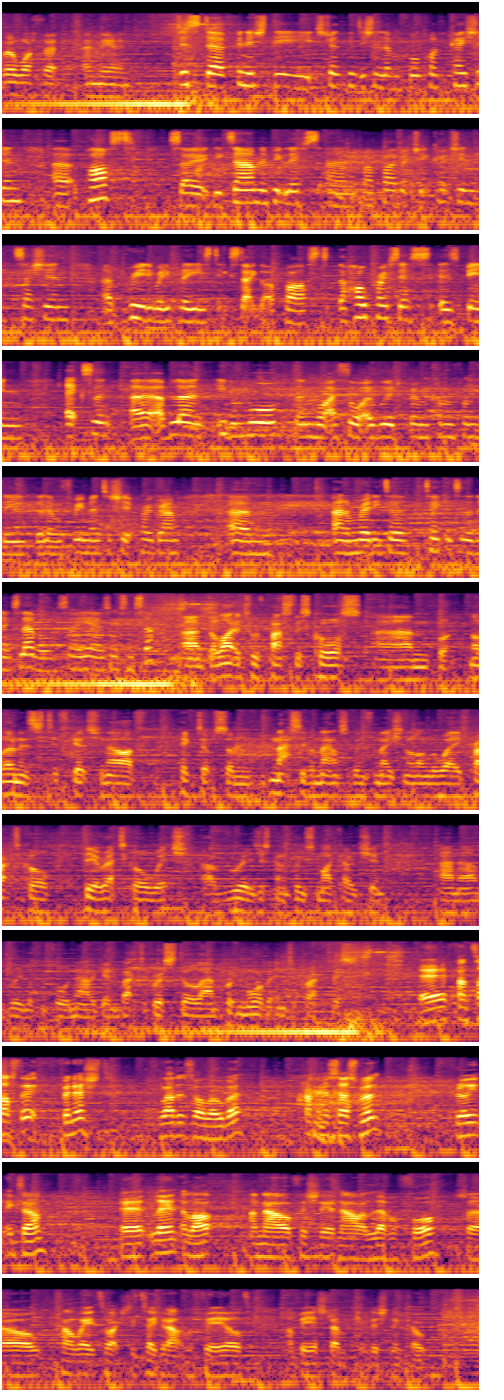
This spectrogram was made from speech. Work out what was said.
well worth it in the end. Just uh, finished the strength and conditioning level 4 qualification, uh, passed. So the exam, Olympic lifts and my plyometric coaching session, I'm really, really pleased, ecstatic that I've passed. The whole process has been excellent. Uh, I've learned even more than what I thought I would from coming from the, the level 3 mentorship program. Um, and I'm ready to take it to the next level. So yeah, it's awesome stuff. I'm delighted to have passed this course, um, but not only the certificates, you know, I've picked up some massive amounts of information along the way, practical, theoretical, which are really just going to boost my coaching. And I'm really looking forward now to getting back to Bristol and putting more of it into practice. Uh, fantastic, finished, glad it's all over. Cracking assessment, brilliant exam, uh, learnt a lot, and now officially now a level 4, so can't wait to actually take it out in the field and be a strength conditioning coach.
